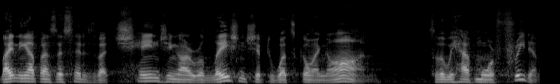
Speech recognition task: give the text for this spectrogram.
Lightening up, as I said, is about changing our relationship to what's going on so that we have more freedom.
